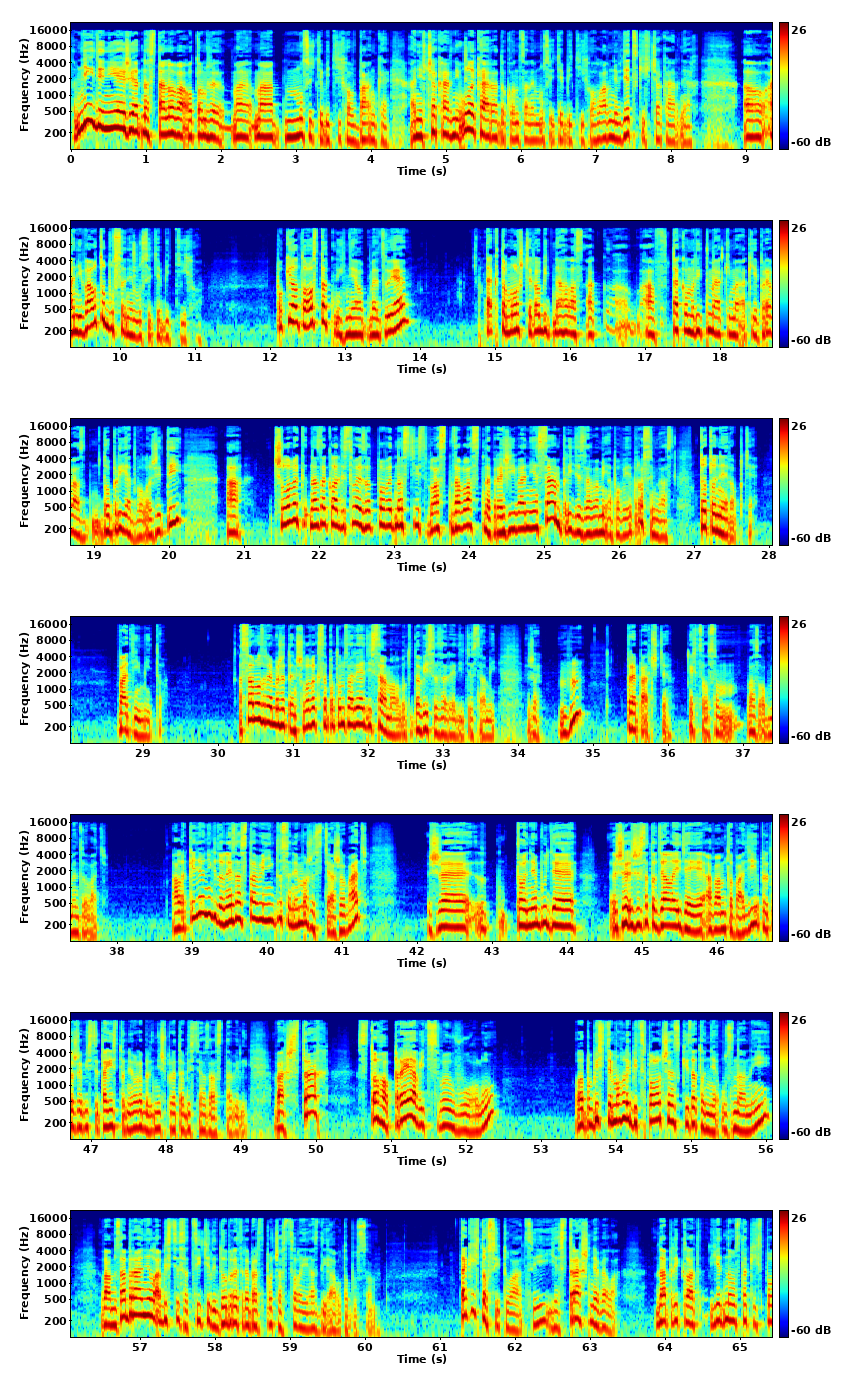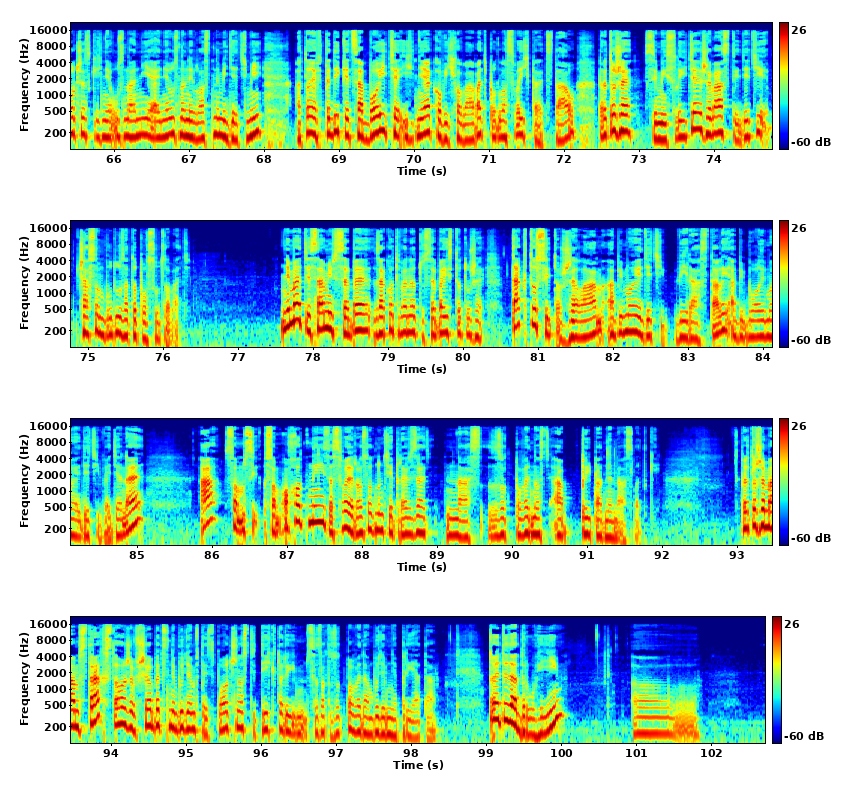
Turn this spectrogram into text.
Tam nikde nie je žiadna stanova o tom, že má, má, musíte byť ticho v banke. Ani v čakárni u lekára dokonca nemusíte byť ticho, hlavne v detských čakárniach. Ani v autobuse nemusíte byť ticho. Pokiaľ to ostatných neobmedzuje, tak to môžete robiť nahlas a, a, a v takom rytme, aký, má, aký je pre vás dobrý a dôležitý. A človek na základe svojej zodpovednosti za vlastné prežívanie sám príde za vami a povie, prosím vás, toto nerobte. Vadí mi to. A samozrejme, že ten človek sa potom zariadi sám, alebo teda vy sa zariadíte sami. Že, uh-huh, prepačte, nechcel som vás obmedzovať. Ale keď ho nikto nezastaví, nikto sa nemôže stiažovať, že to nebude, že, že sa to ďalej deje a vám to vadí, pretože vy ste takisto neurobili nič preto, aby ste ho zastavili. Váš strach z toho prejaviť svoju vôľu, lebo by ste mohli byť spoločensky za to neuznaní, vám zabránil, aby ste sa cítili dobre treba počas celej jazdy autobusom. Takýchto situácií je strašne veľa. Napríklad jednou z takých spoločenských neuznaní je aj neuznaný vlastnými deťmi a to je vtedy, keď sa bojíte ich nejako vychovávať podľa svojich predstav, pretože si myslíte, že vás tie deti časom budú za to posudzovať. Nemáte sami v sebe zakotvené tú sebaistotu, že takto si to želám, aby moje deti vyrástali, aby boli moje deti vedené a som, som ochotný za svoje rozhodnutie prevzať nás, zodpovednosť a prípadné následky. Pretože mám strach z toho, že všeobecne budem v tej spoločnosti tých, ktorým sa za to zodpovedám, budem neprijatá. To je teda druhý.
